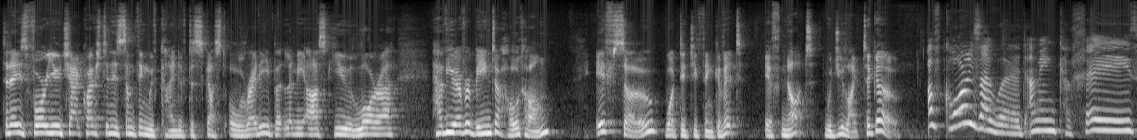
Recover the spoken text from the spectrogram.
Today's For You chat question is something we've kind of discussed already, but let me ask you, Laura, have you ever been to Houtong? If so, what did you think of it? If not, would you like to go? Of course I would. I mean, cafes,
